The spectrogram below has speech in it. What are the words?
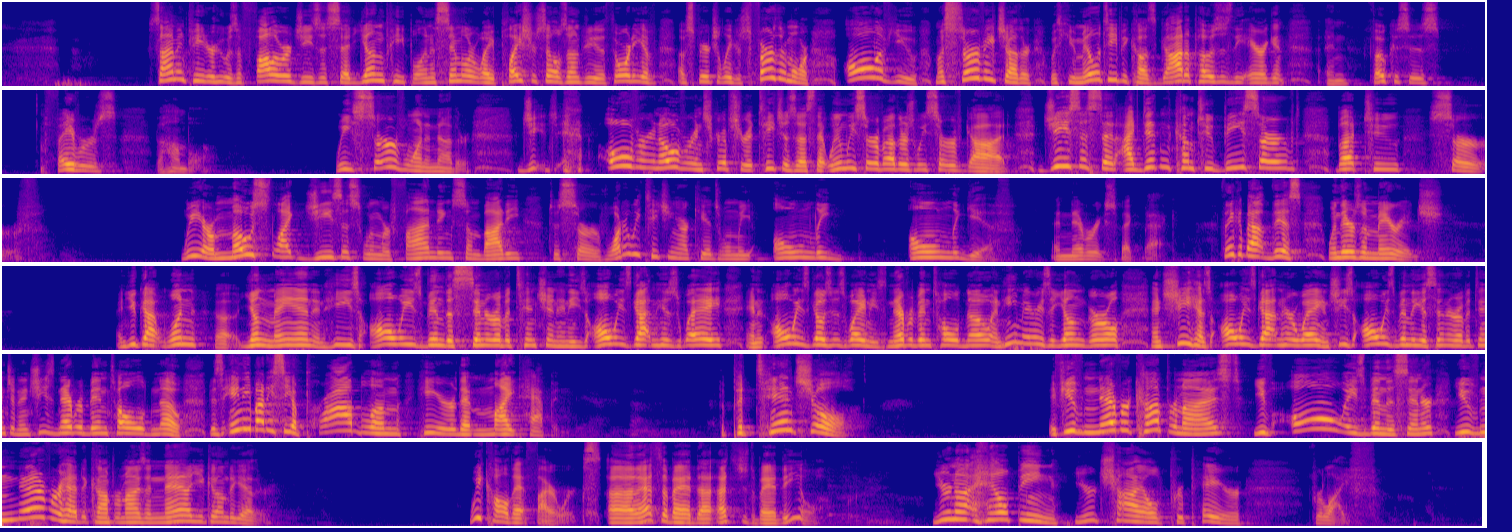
Simon Peter, who was a follower of Jesus, said, Young people, in a similar way, place yourselves under the authority of, of spiritual leaders. Furthermore, all of you must serve each other with humility because God opposes the arrogant and focuses, favors the humble. We serve one another. Over and over in Scripture, it teaches us that when we serve others, we serve God. Jesus said, I didn't come to be served, but to serve. We are most like Jesus when we're finding somebody to serve. What are we teaching our kids when we only, only give and never expect back? Think about this when there's a marriage and you've got one uh, young man, and he's always been the center of attention, and he's always gotten his way, and it always goes his way, and he's never been told no. And he marries a young girl, and she has always gotten her way, and she's always been the center of attention, and she's never been told no. Does anybody see a problem here that might happen? The potential if you've never compromised, you've always been the center, you've never had to compromise, and now you come together. We call that fireworks. Uh, that's, a bad, uh, that's just a bad deal. You're not helping your child prepare for life.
